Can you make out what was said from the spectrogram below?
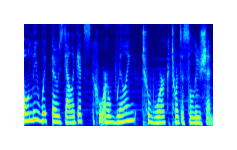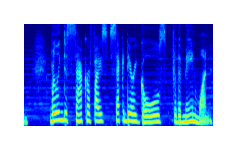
only with those delegates who are willing to work towards a solution, willing to sacrifice secondary goals for the main one,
